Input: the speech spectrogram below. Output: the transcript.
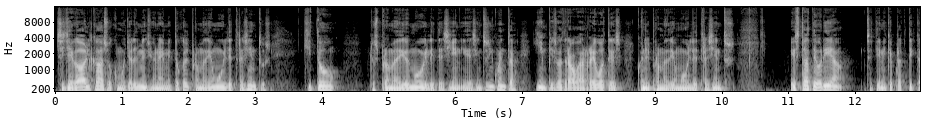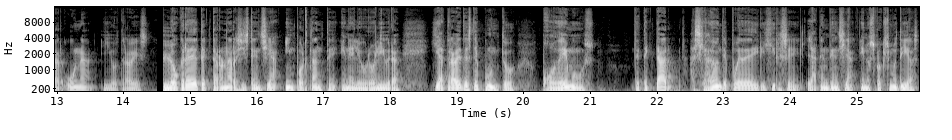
Si llegado el caso, como ya les mencioné, me toca el promedio móvil de 300, quito los promedios móviles de 100 y de 150 y empiezo a trabajar rebotes con el promedio móvil de 300. Esta teoría se tiene que practicar una y otra vez. Logré detectar una resistencia importante en el euro libra y a través de este punto podemos detectar hacia dónde puede dirigirse la tendencia en los próximos días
